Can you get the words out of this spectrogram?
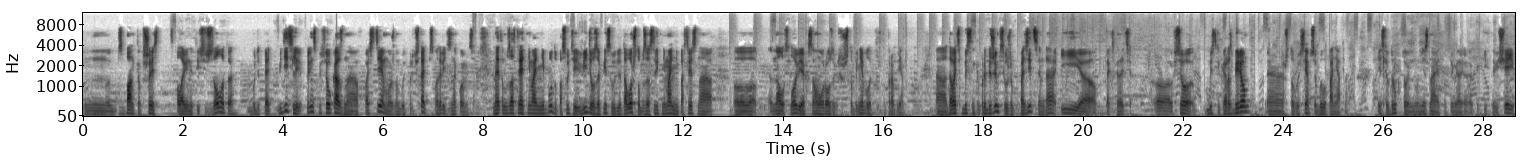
С банков 6,5 тысяч золота, будет 5 победителей. В принципе, все указано в посте, можно будет прочитать, посмотреть и знакомиться. На этом заострять внимание не буду. По сути, видео записываю для того, чтобы заострить внимание непосредственно э, на условиях самого розыгрыша, чтобы не было каких-то проблем. Э, давайте быстренько пробежимся уже по позициям, да, и, так сказать, э, все быстренько разберем, э, чтобы всем все было понятно. Если вдруг кто ну, не знает, например, э, каких-то вещей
